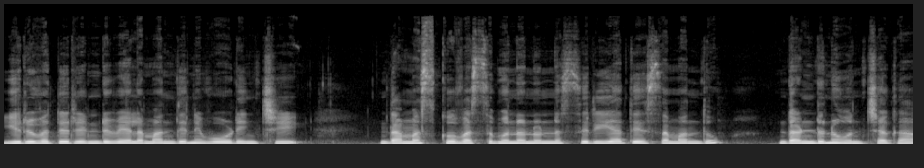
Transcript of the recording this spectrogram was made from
ఇరువది రెండు వేల మందిని ఓడించి దమస్కు వశముననున్న సిరియా దేశమందు దండును ఉంచగా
